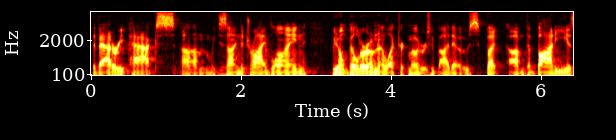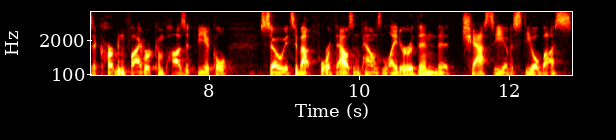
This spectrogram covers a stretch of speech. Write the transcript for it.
the battery packs. Um, we design the drive line. We don't build our own electric motors, we buy those. But um, the body is a carbon fiber composite vehicle. So it's about 4,000 pounds lighter than the chassis of a steel bus.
